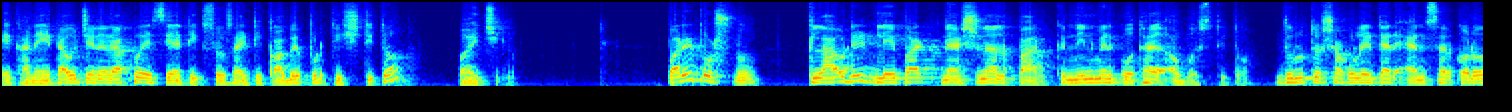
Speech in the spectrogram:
এখানে এটাও জেনে রাখো, এশিয়াটিক সোসাইটি কবে প্রতিষ্ঠিত হয়েছিল? পরের প্রশ্ন ক্লাউডেড লেপার্ড ন্যাশনাল পার্ক নিম্নের কোথায় অবস্থিত? দ্রুত সকলে এটার অ্যান্সার করো।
